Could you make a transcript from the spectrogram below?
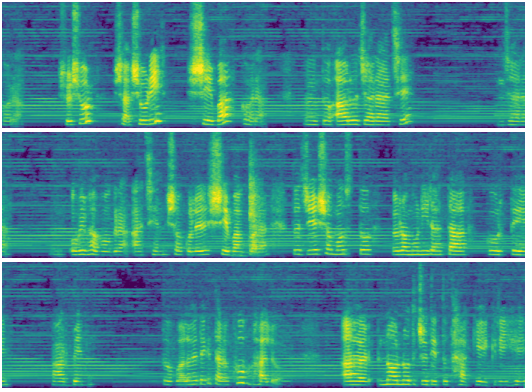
করা। শ্বশুর শাশুড়ির সেবা করা। তো আরও যারা আছে, যারা অভিভাবকরা আছেন, সকলের সেবা করা। তো যে সমস্ত রমণীরা তা করতে পারবেন, তো বলা হয় থাকে তারা খুব ভালো। আর ননদ যদি তো থাকে গৃহে,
